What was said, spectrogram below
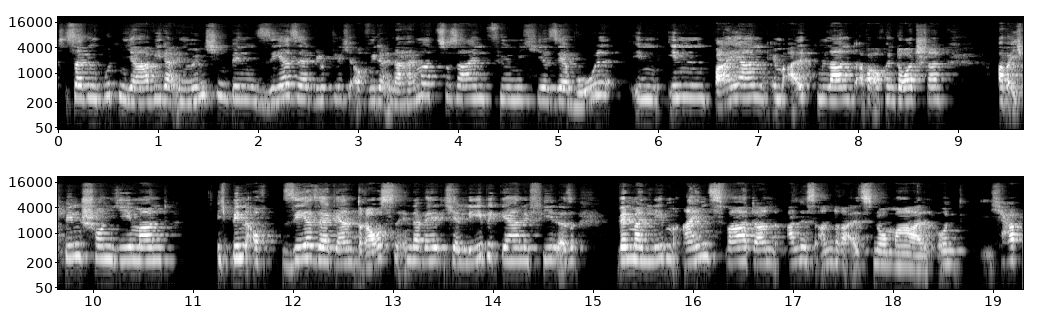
seit einem guten Jahr wieder in München, bin sehr, sehr glücklich, auch wieder in der Heimat zu sein, fühle mich hier sehr wohl in, in Bayern, im Alpenland, aber auch in Deutschland. Aber ich bin schon jemand, ich bin auch sehr, sehr gern draußen in der Welt, ich erlebe gerne viel. Also wenn mein Leben eins war, dann alles andere als normal. Und ich habe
